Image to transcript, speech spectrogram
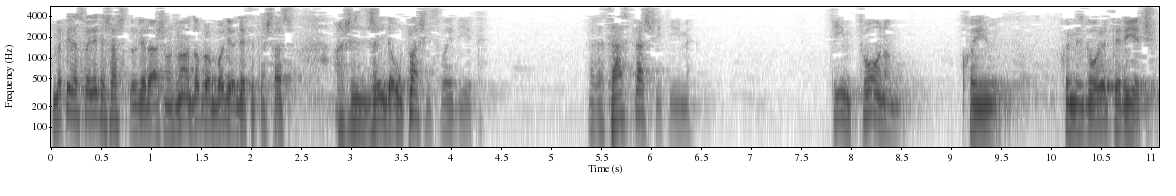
Ne pita svoje djete šta su drogeraši. On zna dobro bolje od djeteta šta su. A želi, da uplaši svoje djete. Da ga zastraši time. Tim tonom kojim, kojim izgovorite riječi.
